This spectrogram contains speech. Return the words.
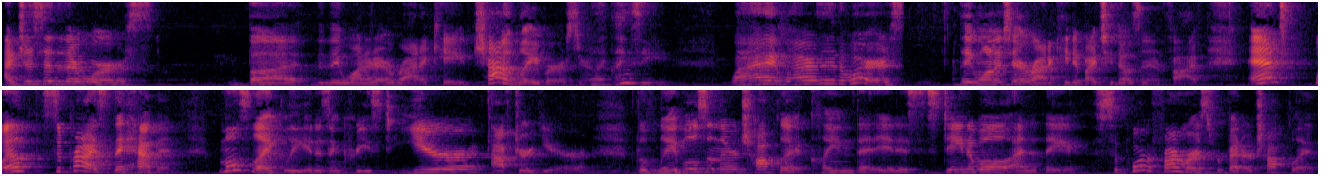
I just said that they're worst, but that they wanted to eradicate child labor. So you're like, Lindsay, why, why are they the worst? They wanted to eradicate it by 2005. And, well, surprise, they haven't. Most likely, it has increased year after year. The labels on their chocolate claim that it is sustainable and that they support farmers for better chocolate.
